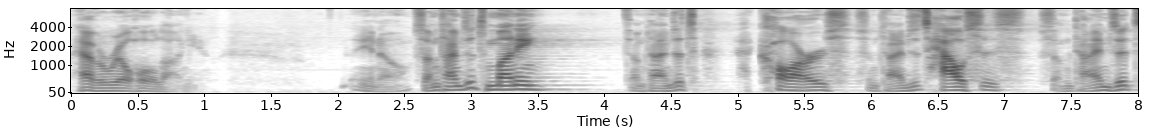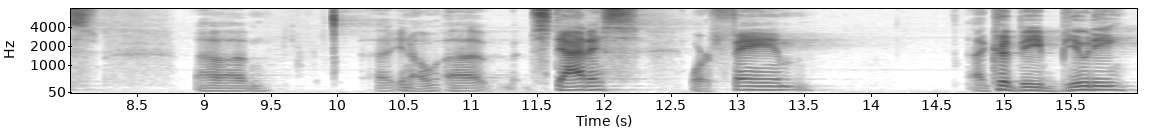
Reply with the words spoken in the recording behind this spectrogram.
have a real hold on you. You know, sometimes it's money, sometimes it's cars, sometimes it's houses, sometimes it's, um, uh, you know, uh, status or fame. It could be beauty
